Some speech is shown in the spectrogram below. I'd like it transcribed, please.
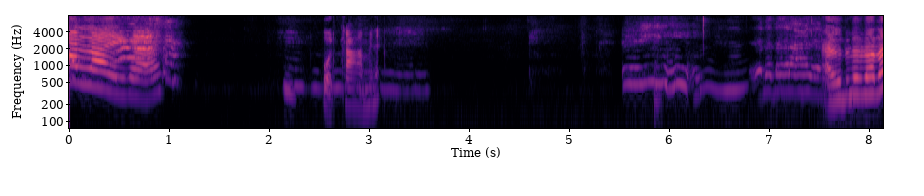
อะไรคะป วดกามไหมเนี่ยอะไร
